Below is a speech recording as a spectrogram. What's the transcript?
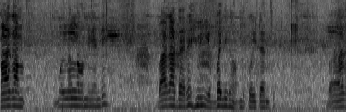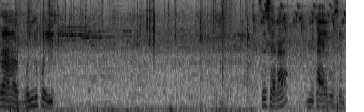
బాగా ముళ్ళల్లో ఉన్నాయండి. బాగా ధరైన ఇబ్బందిగా ఉంది కొయ్యటానికి. బాగా వంగిపోయి చూసారా? ఇన్ని కాయలు కూసాను.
